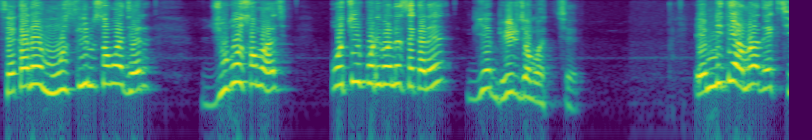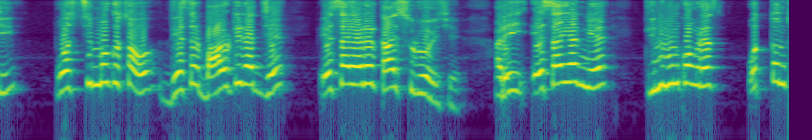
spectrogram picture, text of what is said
সেখানে মুসলিম সমাজের যুব সমাজ প্রচুর পরিমাণে সেখানে গিয়ে ভিড় জমাচ্ছে। এমনিতেই আমরা দেখছি পশ্চিমবঙ্গ সহ দেশের বারোটি রাজ্যে এসআইআর এর কাজ শুরু হয়েছে। আর এই এসআইআর নিয়ে তৃণমূল কংগ্রেস অত্যন্ত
